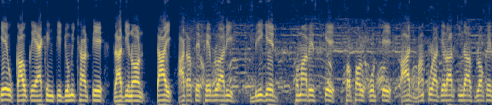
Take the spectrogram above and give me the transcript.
কেউ কাউকে এক ইঞ্চি জমি ছাড়তে রাজি নন। তাই আঠাশে ফেব্রুয়ারি ব্রিগেড সমাবেশকে সফল করতে আজ বাঁকুড়া জেলার ইন্দাস ব্লকের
